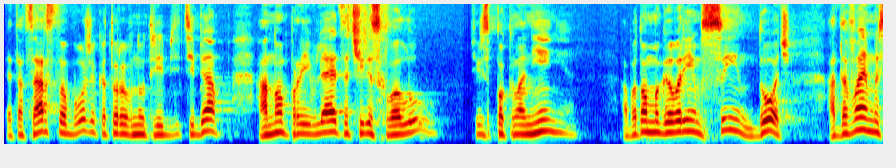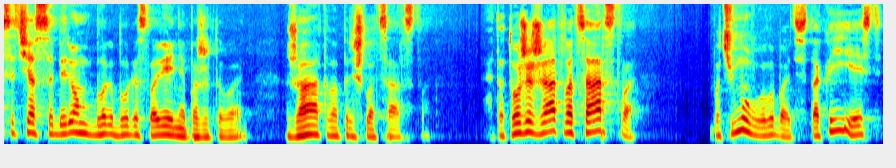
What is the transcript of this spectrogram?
Это Царство Божие, которое внутри тебя, оно проявляется через хвалу, через поклонение. А потом мы говорим, сын, дочь, а давай мы сейчас соберем благословение пожитывать. Жатва пришла царство. Это тоже жатва царства. Почему вы улыбаетесь? Так и есть.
